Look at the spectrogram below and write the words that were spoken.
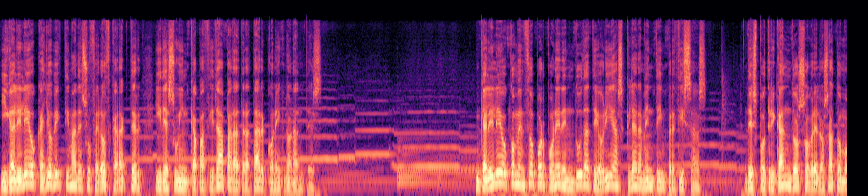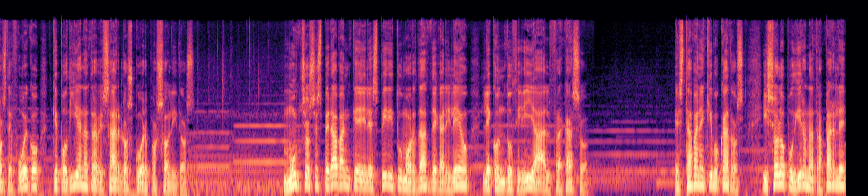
y Galileo cayó víctima de su feroz carácter y de su incapacidad para tratar con ignorantes. Galileo comenzó por poner en duda teorías claramente imprecisas, despotricando sobre los átomos de fuego que podían atravesar los cuerpos sólidos. Muchos esperaban que el espíritu mordaz de Galileo le conduciría al fracaso. Estaban equivocados y solo pudieron atraparle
